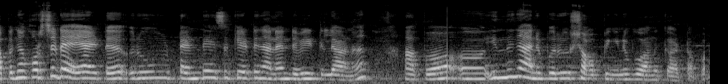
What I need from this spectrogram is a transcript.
അപ്പോൾ ഞാൻ കുറച്ച് ഡേ ആയിട്ട് ഒരു ടെൻ ഡേയ്സ് ഒക്കെ ആയിട്ട് ഞാൻ എന്റെ വീട്ടിലാണ്. അപ്പോൾ ഇന്ന് ഞാനിപ്പോൾ ഒരു ഷോപ്പിങ്ങിന് പോകാൻ നിൽക്കാം കേട്ടോ. അപ്പോൾ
